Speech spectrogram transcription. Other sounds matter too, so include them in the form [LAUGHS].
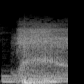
Yeah. [LAUGHS]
